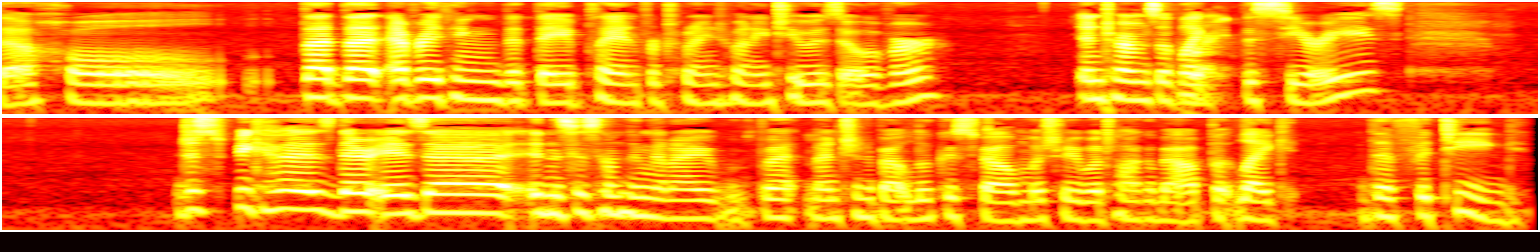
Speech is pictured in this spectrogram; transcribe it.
the whole that that everything that they planned for 2022 is over in terms of like Right. the series. Just because there is a and this is something that I mentioned about Lucasfilm, which we will talk about, but like the fatigue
